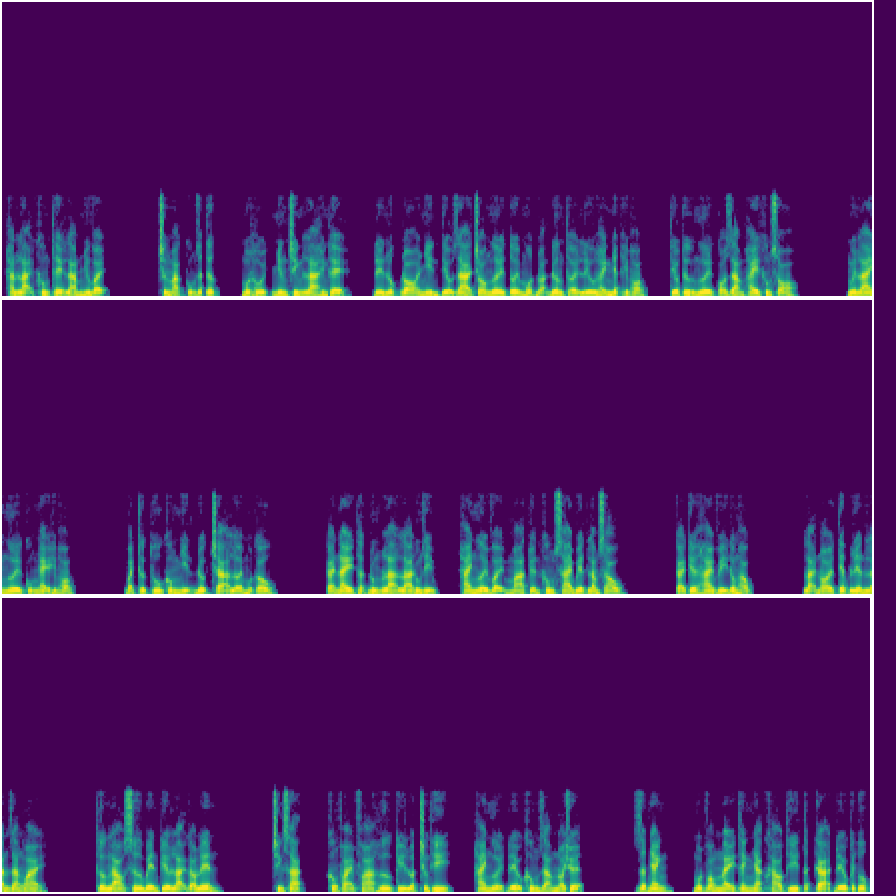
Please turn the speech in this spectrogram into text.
hắn lại không thể làm như vậy. Trương mạc cũng rất tức, một hồi nhưng chính là hình thể, đến lúc đó nhìn tiểu ra cho ngươi tới một đoạn đương thời lưu hành nhất hip hop, tiểu tử ngươi có dám hay không so? Nguyên lai、like、ngươi cũng nhảy hip hop. Bạch thực thu không nhịn được trả lời một câu. Cái này thật đúng là là đúng dịp, hai người vậy mà tuyển không sai biệt làm sáu. Cái kia hai vị đồng học. Lại nói tiếp liền lăn ra ngoài thường lao sư bên kia lại gào lên. Chính xác, không phải phá hư kỷ luật trường thi, hai người đều không dám nói chuyện. Rất nhanh, một vòng này thanh nhạc khảo thí tất cả đều kết thúc,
